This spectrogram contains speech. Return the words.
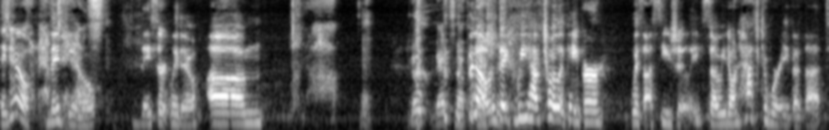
They do. They tails. do. They certainly do. Um, Nope, that's not the no, question. they, we have toilet paper with us usually, so we don't have to worry about that.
